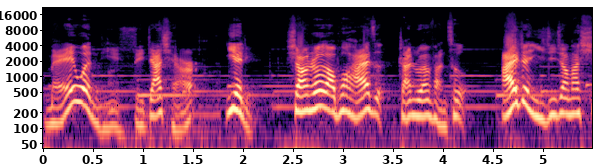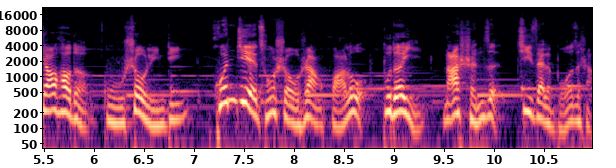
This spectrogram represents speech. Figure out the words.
没问题，得加钱儿。夜里，想着老婆孩子，辗转反侧，癌症已经将他消耗得骨瘦伶仃，婚戒从手上滑落，不得已拿绳子系在了脖子上。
